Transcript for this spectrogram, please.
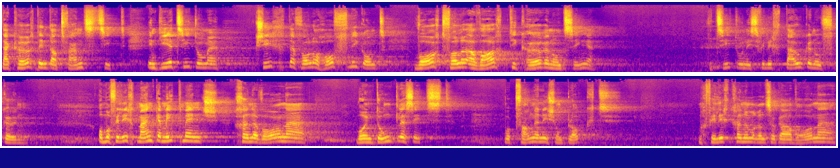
Der gehört in die Adventszeit, in die Zeit, wo man Geschichten voller Hoffnung und Wort voller Erwartung hören und singen. Die Zeit, wo uns vielleicht die Augen aufgehen und wir vielleicht manchen Mitmensch können wahrnehmen wo im Dunkeln sitzt, wo gefangen ist und blockt. Vielleicht können wir ihn sogar wahrnehmen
